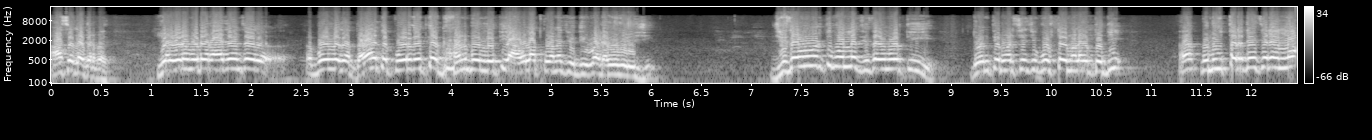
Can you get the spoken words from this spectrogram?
असं काय तर पाहिजे? एवढ्या मोठ्या राजांचं बोललं जातं. ते पोरग इतकं घाण बोललं ती आवलात कोणाची होती? वाड्या वेगळीची. जिजाऊंवरती बोललं जिजाऊंवरती. दोन तीन वर्षाची गोष्ट आहे मला वाटतं ती. हा कोणी उत्तर द्यायचं त्यांना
